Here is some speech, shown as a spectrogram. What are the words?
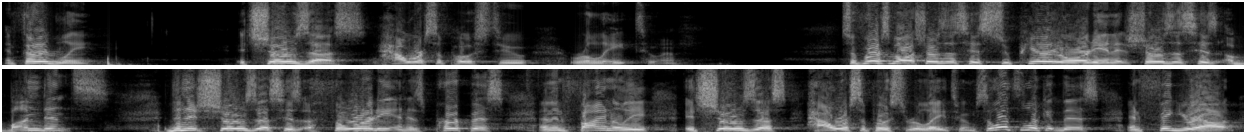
And thirdly, it shows us how we're supposed to relate to him. So first of all, it shows us his superiority and it shows us his abundance. Then it shows us his authority and his purpose. And then finally, it shows us how we're supposed to relate to him. So let's look at this and figure out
